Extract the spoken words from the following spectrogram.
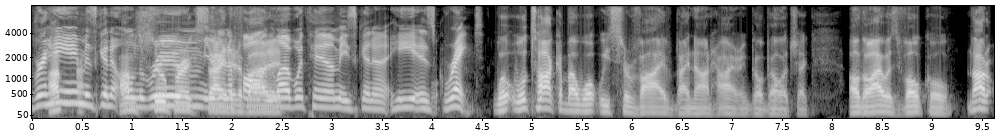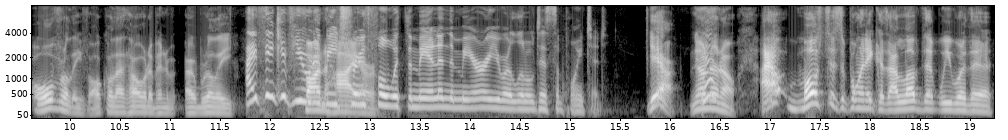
Raheem I'm- is going to own the super room. You're going to fall in it. love with him. He's going to. He is great. We'll, we'll talk about what we survived by not hiring Bill Belichick. Although I was vocal, not overly vocal, I thought would have been a really I think if you were to be hire. truthful with the man in the mirror, you were a little disappointed. Yeah. No, no, no. I most disappointed because I love that we were the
